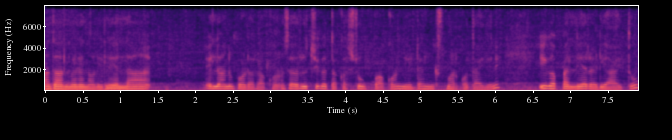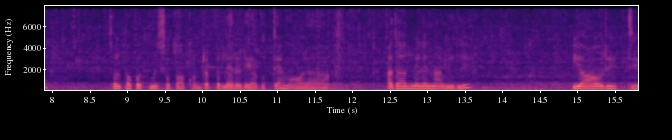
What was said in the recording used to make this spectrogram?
ಅದಾದಮೇಲೆ ನೋಡಿಲ್ಲಿ ಎಲ್ಲ, ಎಲ್ಲನೂ ಪೌಡರ್ ಹಾಕೊಂಡು ಸ, ರುಚಿಗೆ ತಕ್ಕಷ್ಟು ಉಪ್ಪು ಹಾಕೊಂಡು ನೀಟಾಗಿ ಮಿಕ್ಸ್ ಮಾಡ್ಕೊತಾ ಇದ್ದೀನಿ. ಈಗ ಪಲ್ಯ ರೆಡಿ ಆಯಿತು. ಸ್ವಲ್ಪ ಕೊತ್ತಂಬರಿ ಸೊಪ್ಪು ಹಾಕ್ಕೊಂಡ್ರೆ ಪಲ್ಯ ರೆಡಿ ಆಗುತ್ತೆ. ಅದಾದಮೇಲೆ ನಾವಿಲ್ಲಿ ಯಾವ ರೀತಿ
